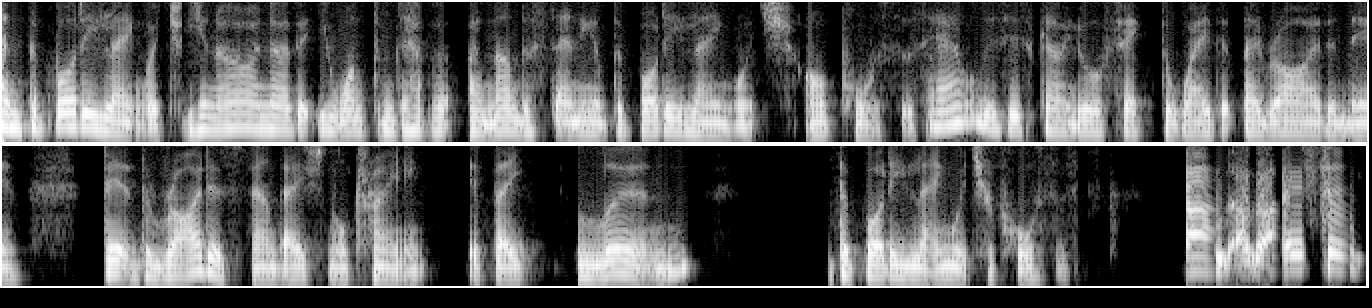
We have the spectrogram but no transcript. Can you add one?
and the body language. You know, I know that you want them to have a, an understanding of the body language of horses. How is this going to affect the way that they ride and their, their the rider's foundational training if they learn the body language of horses? And I think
